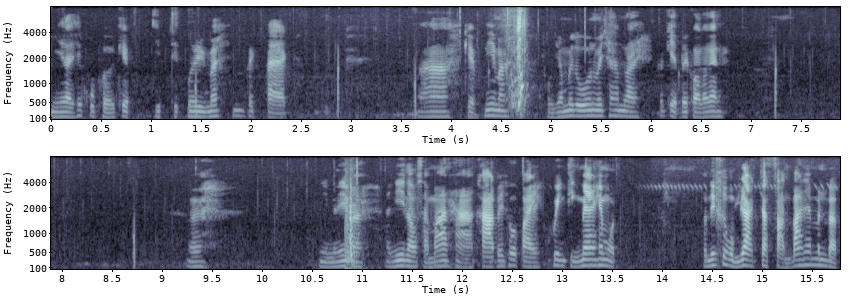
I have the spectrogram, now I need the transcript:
มีอะไรที่กูเผลอเก็บหยิบติดมือไหมแปลกๆมาเก็บนี่มา ผมยังไม่รู้มันไม่ใช่อะไร ก็เก็บไปก่อนแล้วกันเอ้ยนี่มานี่มาอันนี้เราสามารถหาคาร์ดได้ทั่วไปคว้งทิ้งแม่ให้หมด ตอนนี้คือผมอยากจัดสรรบ้านให้มันแบบ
